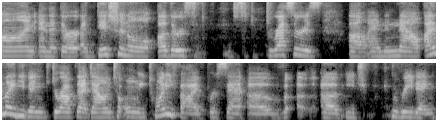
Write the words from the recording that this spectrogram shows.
on and that there are additional other stressors uh, and now I might even drop that down to only 25% of, of each reading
